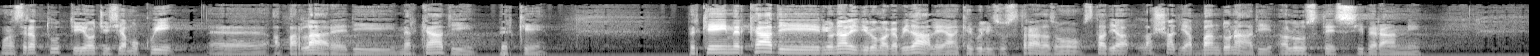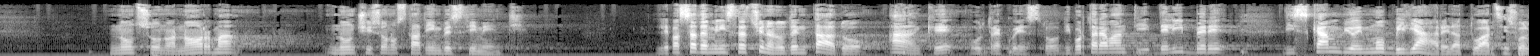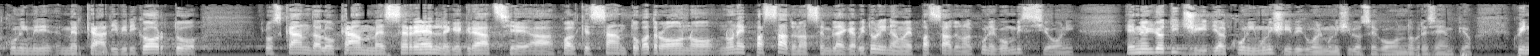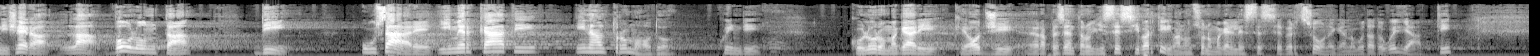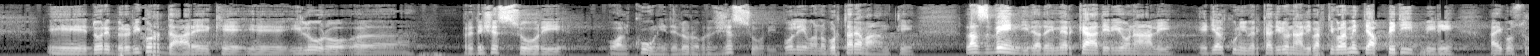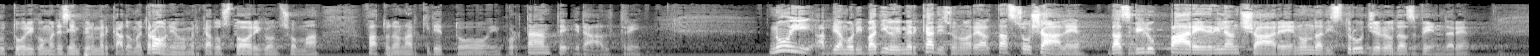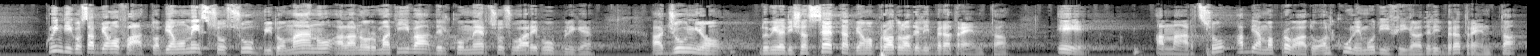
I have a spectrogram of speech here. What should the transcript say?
Buonasera a tutti, oggi siamo qui eh, a parlare di mercati perché? Perché i mercati rionali di Roma Capitale, anche quelli su strada, sono stati lasciati abbandonati a loro stessi per anni. Non sono a norma, non ci sono stati investimenti. Le passate amministrazioni hanno tentato anche, oltre a questo, di portare avanti delibere di scambio immobiliare da attuarsi su alcuni mercati. Vi ricordo lo scandalo CAM SRL che grazie a qualche santo patrono non è passato in Assemblea Capitolina ma è passato in alcune commissioni e negli ODG di alcuni municipi come il Municipio Secondo per esempio. Quindi c'era la volontà di usare i mercati in altro modo. Quindi coloro magari che oggi eh, rappresentano gli stessi partiti, ma non sono magari le stesse persone che hanno votato quegli atti, e dovrebbero ricordare che eh, i loro eh, predecessori, o alcuni dei loro predecessori, volevano portare avanti la svendita dei mercati rionali e di alcuni mercati rionali particolarmente appetibili ai costruttori, come ad esempio il mercato metronico, il mercato storico, insomma, fatto da un architetto importante ed altri. Noi abbiamo ribadito che i mercati sono una realtà sociale da sviluppare e rilanciare, non da distruggere o da svendere. Quindi cosa abbiamo fatto? Abbiamo messo subito mano alla normativa del commercio su aree pubbliche. A giugno 2017 abbiamo approvato la delibera 30 e a marzo abbiamo approvato alcune modifiche alla delibera 30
